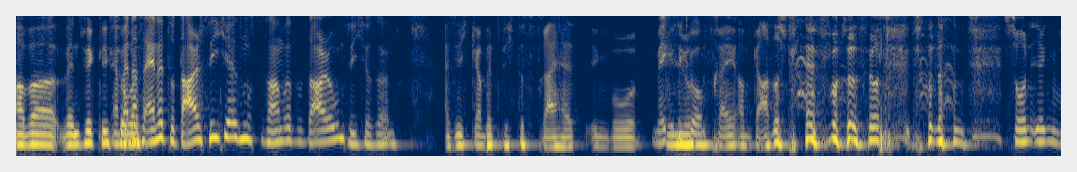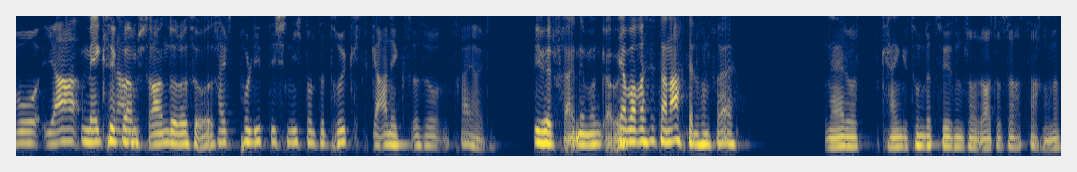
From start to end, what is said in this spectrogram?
Aber wenn es wirklich Ja, so wenn das eine total sicher ist, muss das andere total unsicher sein. Also ich glaube jetzt nicht, dass frei heißt irgendwo Mexiko. frei am Gazastreifen oder so, sondern schon irgendwo, ja, Mexiko am Strand oder sowas. halt politisch nicht unterdrückt, gar nichts, also frei halt. Ich würde frei nehmen, glaube ich. Ja, aber was ist der Nachteil von frei? Naja, du hast kein Gesundheitswesen, so lauter so Sachen, ne?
